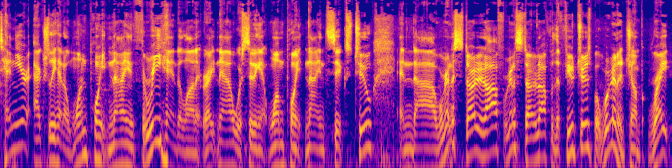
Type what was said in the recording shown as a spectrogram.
10-year actually had a 1.93 handle on it. Right now we're sitting at 1.962 and uh, we're going to start it off. We're going to start it off with the futures, but we're going to jump right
